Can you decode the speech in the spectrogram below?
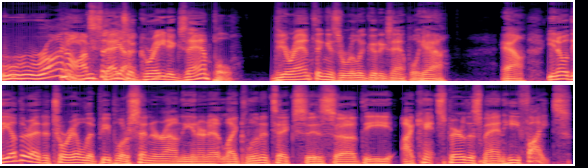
Right. No, I'm saying- That's yeah. a great example. The Iran thing is a really good example. Yeah. Yeah. You know, the other editorial that people are sending around the internet like lunatics is uh, the I can't spare this man, he fights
